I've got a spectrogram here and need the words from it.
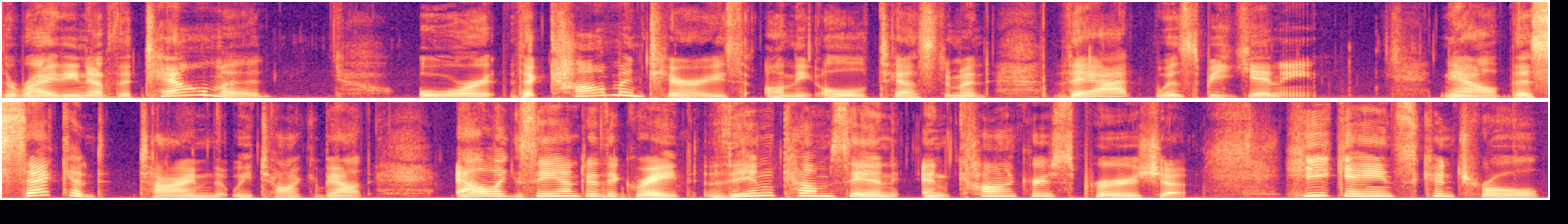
the writing of the Talmud, or the commentaries on the Old Testament, that was beginning. Now, the second time that we talk about, Alexander the Great then comes in and conquers Persia. He gains control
